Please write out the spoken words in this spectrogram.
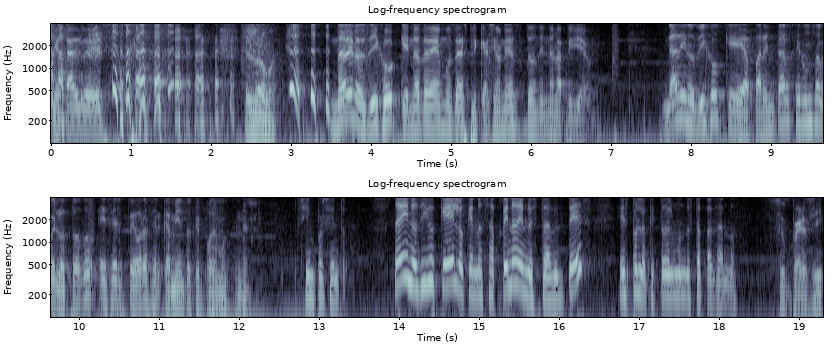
que tal vez es broma. nadie nos dijo que no debemos dar explicaciones donde no la pidieron. Nadie nos dijo que aparentar ser un sabelotodo es el peor acercamiento que podemos tener. 100%. Nadie nos dijo que lo que nos apena de nuestra adultez es por lo que todo el mundo está pasando. Súper, sí.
